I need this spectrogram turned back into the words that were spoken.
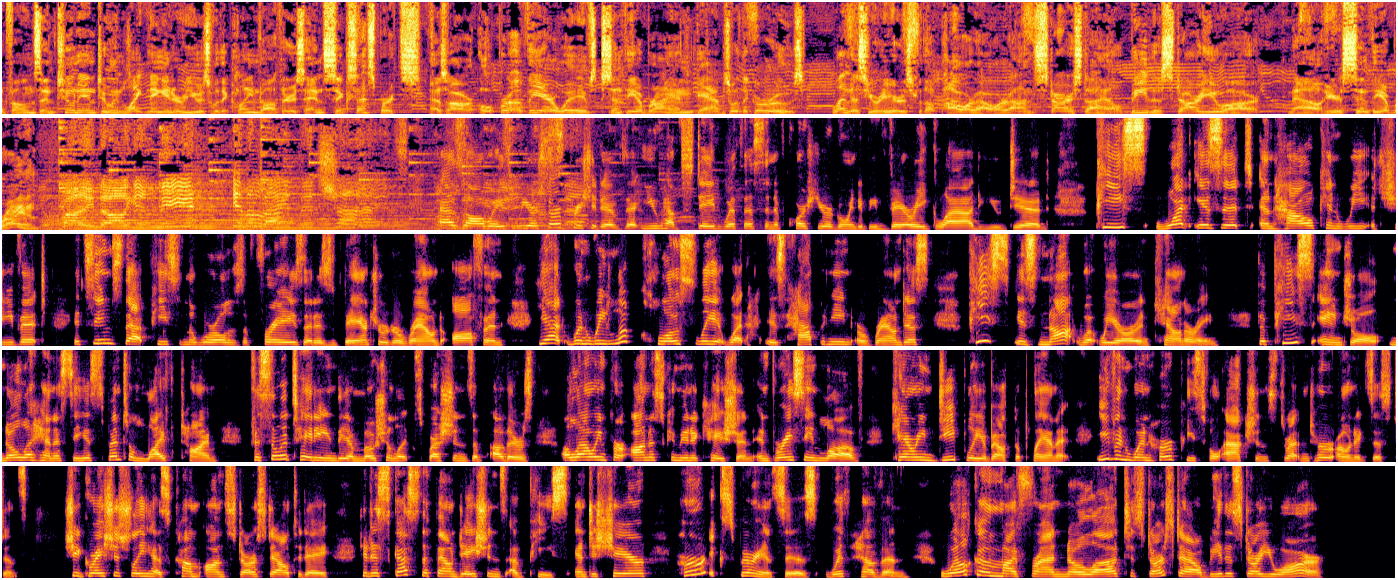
headphones and tune in to enlightening interviews with acclaimed authors and success experts as our Oprah of the airwaves, Cynthia Brian, gabs with the gurus. Lend us your ears for the Power Hour on Star Style. Be the star you are. Now, here's Cynthia Brian. Find all you need in a light that shines. As always, we are so appreciative that you have stayed with us, and of course, you're going to be very glad you did. Peace, what is it, and how can we achieve it? It seems that peace in the world is a phrase that is bantered around often, yet, when we look closely at what is happening around us, peace is not what we are encountering. The peace angel, Nola Hennessy, has spent a lifetime facilitating the emotional expressions of others, allowing for honest communication, embracing love, caring deeply about the planet, even when her peaceful actions threatened her own existence. She graciously has come on Star Style today to discuss the foundations of peace and to share her experiences with heaven. Welcome, my friend Nola, to Star Style. Be the star you are.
